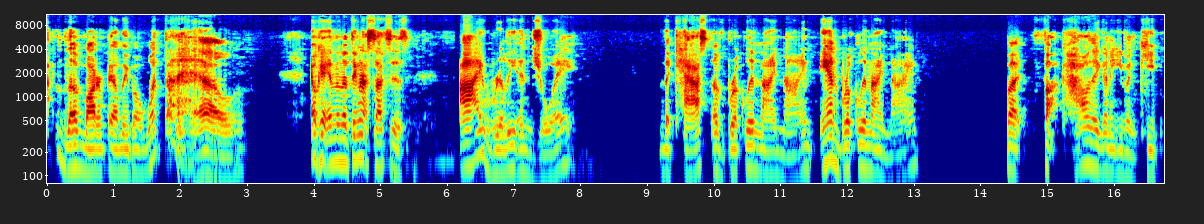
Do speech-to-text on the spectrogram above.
I love Modern Family, but what the hell? Okay, and then the thing that sucks is I really enjoy the cast of Brooklyn Nine Nine and Brooklyn Nine Nine, but fuck, how are they gonna even keep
